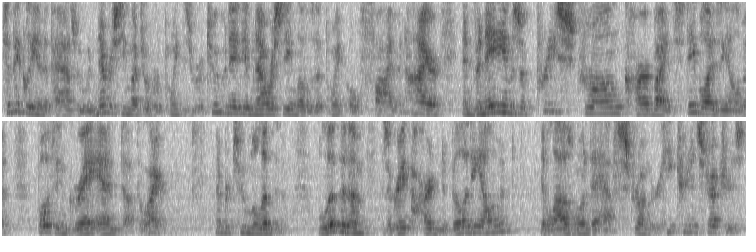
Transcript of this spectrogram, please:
Typically in the past, we would never see much over 0.02 vanadium. Now we're seeing levels at 0.05 and higher. And vanadium is a pretty strong carbide stabilizing element, both in gray and ductile iron. Number two, molybdenum. Molybdenum is a great hardenability element. It allows one to have stronger heat-treated structures.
